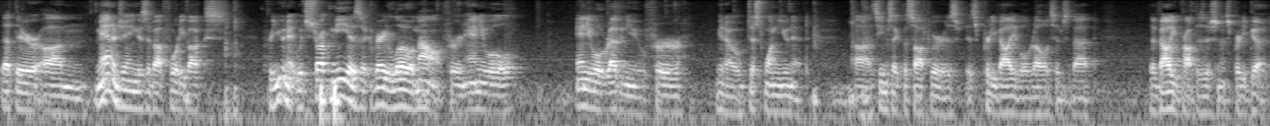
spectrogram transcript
that they're um, managing is about forty bucks per unit, which struck me as a very low amount for an annual annual revenue for you know just one unit. Uh, it seems like the software is, is pretty valuable relative to that. The value proposition is pretty good.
